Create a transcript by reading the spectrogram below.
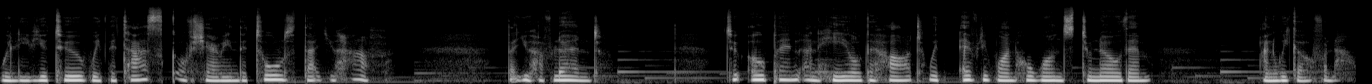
we leave you two with the task of sharing the tools that you have, that you have learned, to open and heal the heart with everyone who wants to know them. And we go for now.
